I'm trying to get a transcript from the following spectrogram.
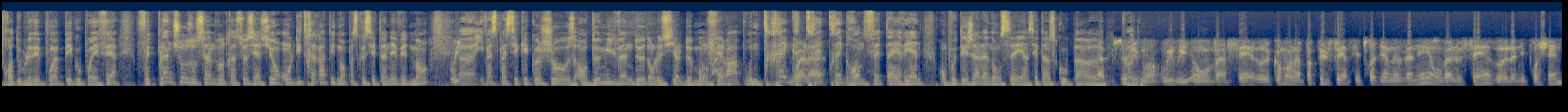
Www.pégou.fr. Vous faites plein de choses au sein de votre association. On le dit très rapidement parce que c'est un événement. Oui. Euh, il va se passer quelque chose en 2022 dans le ciel de Montferrat pour une très Voilà. très très grande fête aérienne. On peut déjà l'annoncer. Hein. C'est un scoop. Hein, euh, Absolument, oui, oui. On va faire, euh, comme on n'a pas pu le faire ces trois dernières années, on va le faire euh, l'année prochaine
